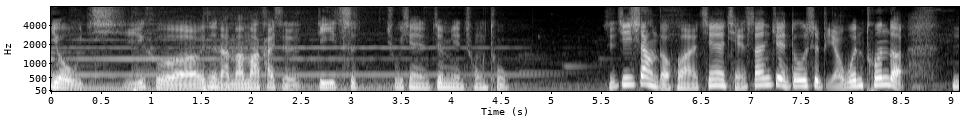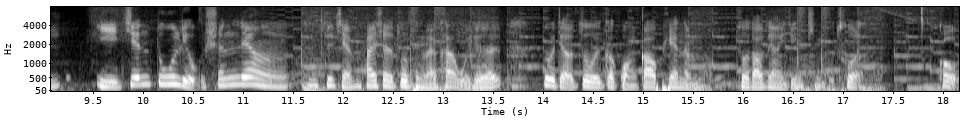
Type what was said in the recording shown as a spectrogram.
有奇和日南妈妈开始第一次出现正面冲突。实际上的话，现在前三卷都是比较温吞的，嗯，以监督柳生亮嗯之前拍摄的作品来看，我觉得弱角作为一个广告片能做到这样已经挺不错了。够，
